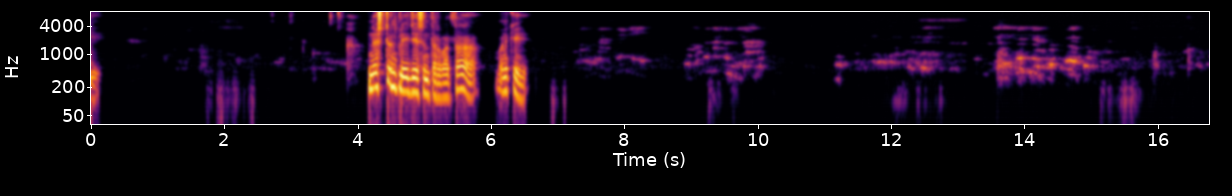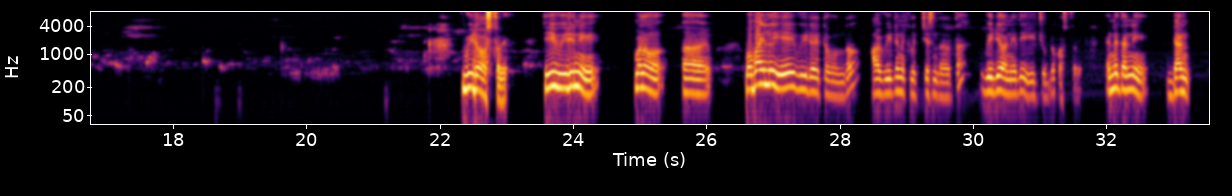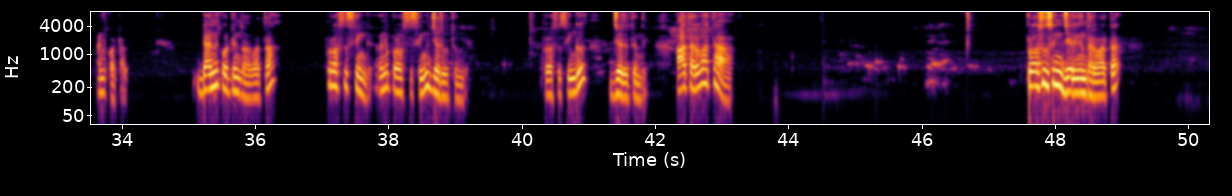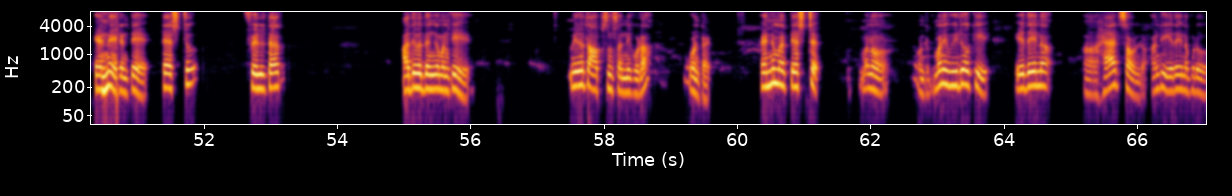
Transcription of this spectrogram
నెక్స్ట్ అని ప్లే చేసిన తర్వాత మనకి వీడియో వస్తుంది. ఈ వీడియోని మనం మొబైల్లో ఏ వీడియో అయితే ఉందో ఆ వీడియోని క్లిక్ చేసిన తర్వాత వీడియో అనేది యూట్యూబ్లోకి వస్తుంది. అంటే దాన్ని డన్ అని కొట్టాలి. డన్ కొట్టిన తర్వాత ప్రాసెసింగ్ అంటే ప్రాసెసింగ్ జరుగుతుంది. ప్రాసెసింగ్ జరుగుతుంది. ఆ తర్వాత ప్రాసెసింగ్ జరిగిన తర్వాత వెంటనే ఏంటంటే టెస్ట్ ఫిల్టర్ అదేవిధంగా మనకి మిగతా ఆప్షన్స్ అన్నీ కూడా ఉంటాయి. వెంటనే మన టెస్ట్ మనం ఉంటుంది. మన వీడియోకి ఏదైనా హ్యాడ్ సౌండ్ అంటే ఏదైనప్పుడు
